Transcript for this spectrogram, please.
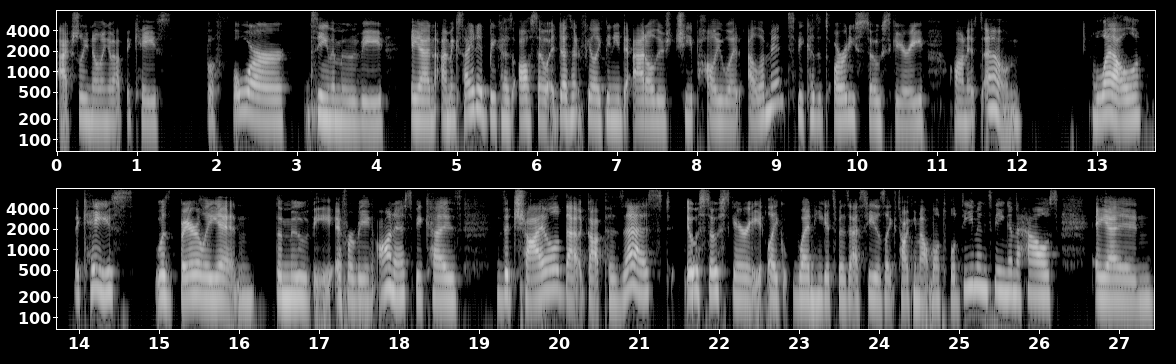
actually knowing about the case before seeing the movie. And I'm excited because also it doesn't feel like they need to add all those cheap Hollywood elements because it's already so scary on its own. Well, the case was barely in the movie, if we're being honest, because the child that got possessed, it was so scary. Like when he gets possessed, he was like talking about multiple demons being in the house and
